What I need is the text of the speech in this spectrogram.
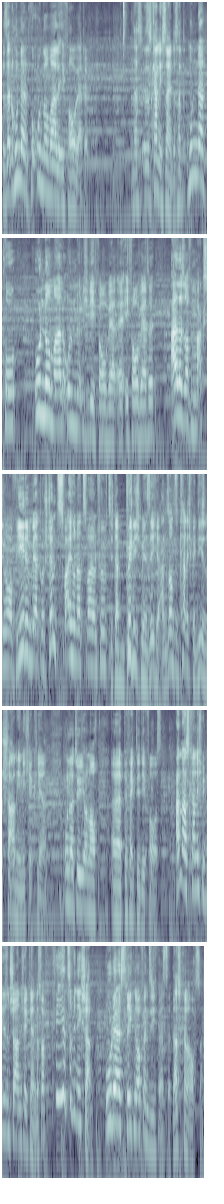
Das hat 100 Pro unnormale EV-Werte. Das, das kann nicht sein. Das hat 100 Pro unnormale, unmögliche EV-Werte. Alles auf dem Maximum, auf jedem Wert bestimmt 252, da bin ich mir sicher. Ansonsten kann ich mir diesen Schaden hier nicht erklären. Und natürlich auch noch äh, perfekte DVs. Anders kann ich mir diesen Schaden nicht erklären. Das war viel zu wenig Schaden. Oder es trägt eine Offensivweste. Das kann auch sein.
